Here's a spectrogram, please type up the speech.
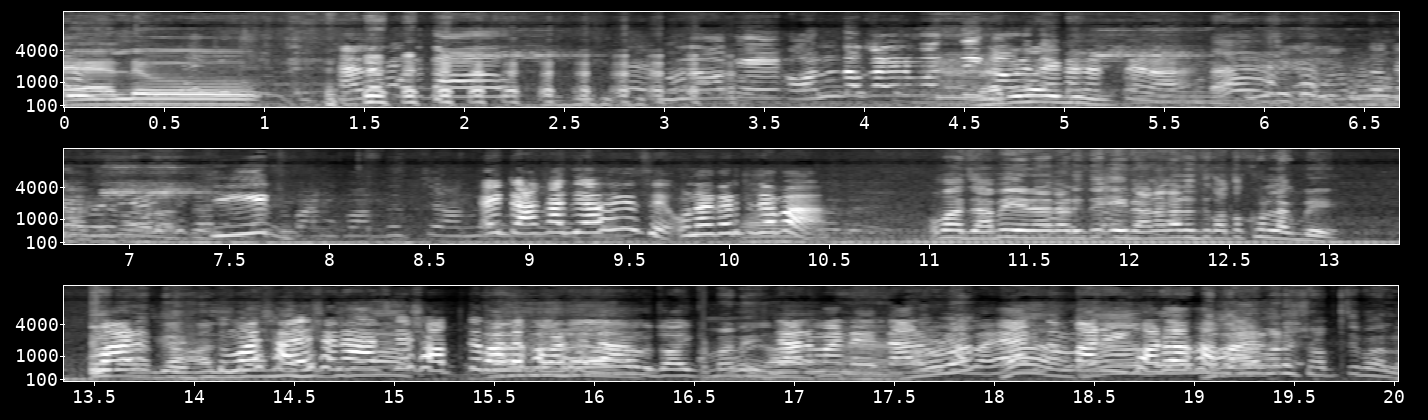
হ্যালো হ্যালো করে দাও ব্লগে অন্ধকারের মধ্যে কাউকে দেখা যাচ্ছে না। কি এই টাকা দেওয়া হয়ে গেছে? ওনার গাড়িতে যাবা? ওমা যাবে এনার গাড়িতে এই রানা গাড়িতে কতক্ষণ লাগবে? তোমার তোমার সাজেশনে আজকে সবচেয়ে ভালো খাবার খেলাম। মানে যার মানে দারুণ খাবার একদম বাড়ি ঘরোয়া খাবার। মানে সবচেয়ে ভালো।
